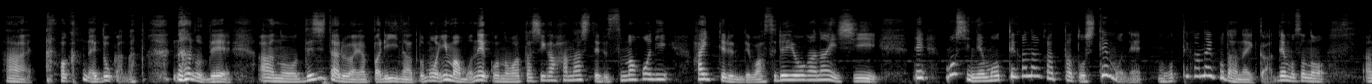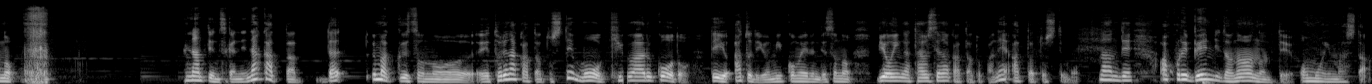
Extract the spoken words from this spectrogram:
はい。わかんない。どうかな？なので、あの、デジタルはやっぱりいいなと。もう今もね、この私が話してるスマホに入ってるんで忘れようがないし、で、もしね、持ってかなかったとしてもね、持ってかないことはないか。でもその、あの、なんていうんですかね、なかった、だ、うまくその、え取れなかったとしても QR コードっていう後で読み込めるんで、その病院が倒せなかったとかね、あったとしても。なんで、あ、これ便利だなぁなんて思いました。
